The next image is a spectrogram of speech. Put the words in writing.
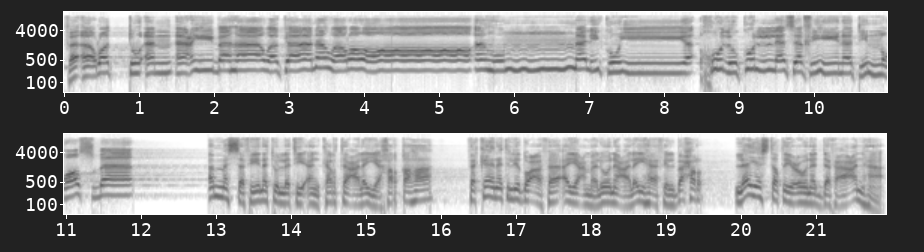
فأردت أن أعيبها وكان وراءهم ملك يأخذ كل سفينة غصبا. أما السفينة التي أنكرت علي خرقها فكانت لضعفاء يعملون عليها في البحر لا يستطيعون الدفع عنها.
